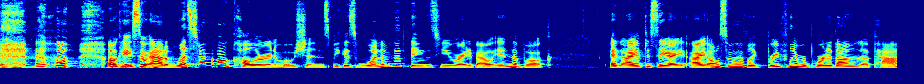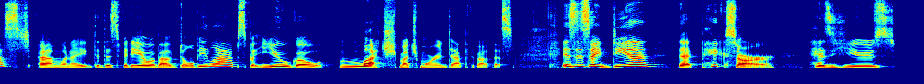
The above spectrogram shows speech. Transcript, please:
okay, so Adam, let's talk about color and emotions because one of the things you write about in the book and I have to say, I, I also have like briefly reported on in the past um, when I did this video about Dolby Labs, but you go much, much more in depth about this. Is this idea that Pixar has used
